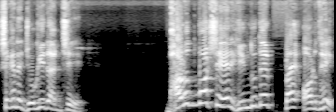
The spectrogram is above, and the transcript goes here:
সেখানে যোগী রাজ্যে ভারতবর্ষের হিন্দুদের প্রায় অর্ধেক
